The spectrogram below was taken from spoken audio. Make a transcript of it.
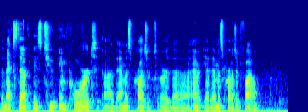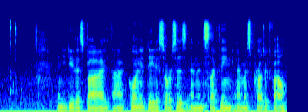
the next step is to import the MS project or the yeah the MS project file and you do this by uh, going to data sources and then selecting MS project file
